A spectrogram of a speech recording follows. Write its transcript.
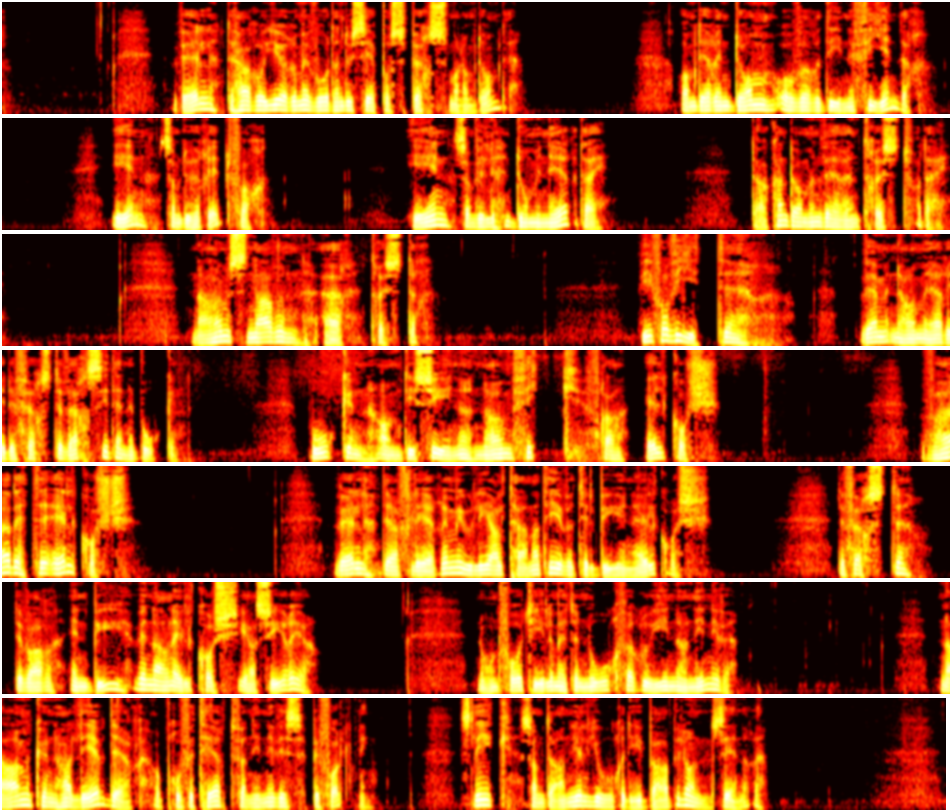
Vel, det har å gjøre med hvordan du ser på spørsmål om dom, det. Om det er en dom over dine fiender, en som du er redd for, en som vil dominere deg, da kan dommen være en trøst for deg. Nahums navn er trøster. Vi får vite hvem Nahum er i det første verset i denne boken. Boken om de syner Nahum fikk fra Elkosh. Hva er dette Elkosh? Vel, det er flere mulige alternativer til byen Elkosh. Det første, det var en by ved navn Elkosh i Asyria, noen få kilometer nord for ruinen av Ninive. Naam kunne ha levd der og profetert for Ninives befolkning, slik som Daniel gjorde det i Babylon senere.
